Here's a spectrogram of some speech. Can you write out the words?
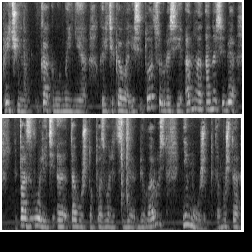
причинам, как бы мы не критиковали ситуацию в России, она, она себе позволить э, того, что позволит себе Беларусь, не может, потому что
